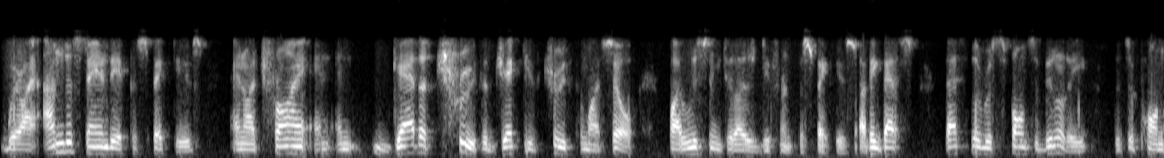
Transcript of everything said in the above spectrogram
where I understand their perspectives and I try and, and gather truth, objective truth for myself by listening to those different perspectives. I think that's that's the responsibility that's upon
